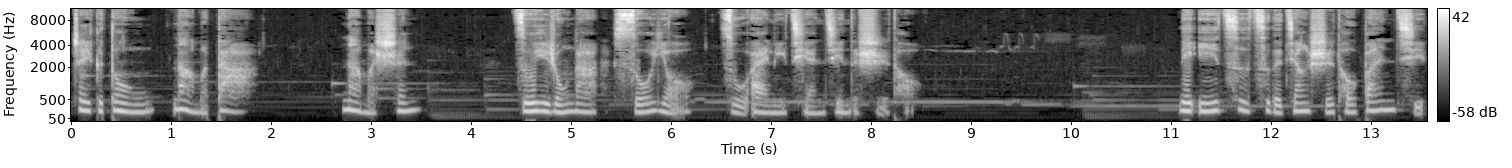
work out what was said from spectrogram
这个洞那么大。那么深，足以容纳所有阻碍你前进的石头。你一次次的将石头搬起，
